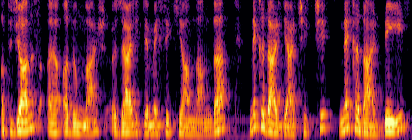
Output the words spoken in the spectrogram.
atacağınız e, adımlar özellikle mesleki anlamda ne kadar gerçekçi, ne kadar değil.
